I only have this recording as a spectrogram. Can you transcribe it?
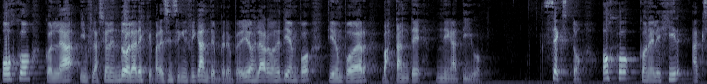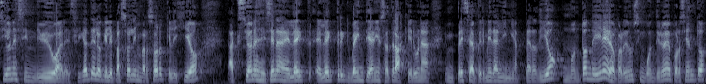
ojo con la inflación en dólares, que parece insignificante, pero en periodos largos de tiempo tiene un poder bastante negativo. Sexto, ojo con elegir acciones individuales. Fíjate lo que le pasó al inversor que eligió acciones de General Electric 20 años atrás, que era una empresa de primera línea. Perdió un montón de dinero, perdió un 59%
